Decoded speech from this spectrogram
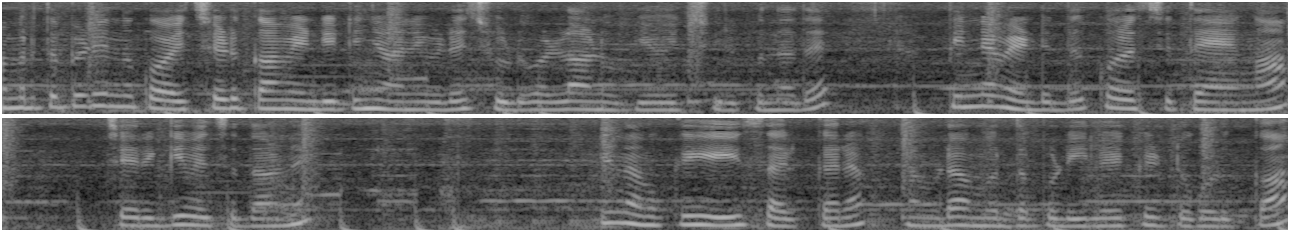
അമൃതപ്പൊടി ഒന്ന് കുഴച്ചെടുക്കാൻ വേണ്ടിയിട്ട് ഞാനിവിടെ ചൂടുവെള്ളമാണ് ഉപയോഗിച്ചിരിക്കുന്നത്. പിന്നെ വേണ്ടത് കുറച്ച് തേങ്ങ ചിരകി വെച്ചതാണ്. ഇനി നമുക്ക് ഈ ശർക്കര നമ്മുടെ അമൃതപ്പൊടിയിലേക്ക് ഇട്ട് കൊടുക്കാം.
